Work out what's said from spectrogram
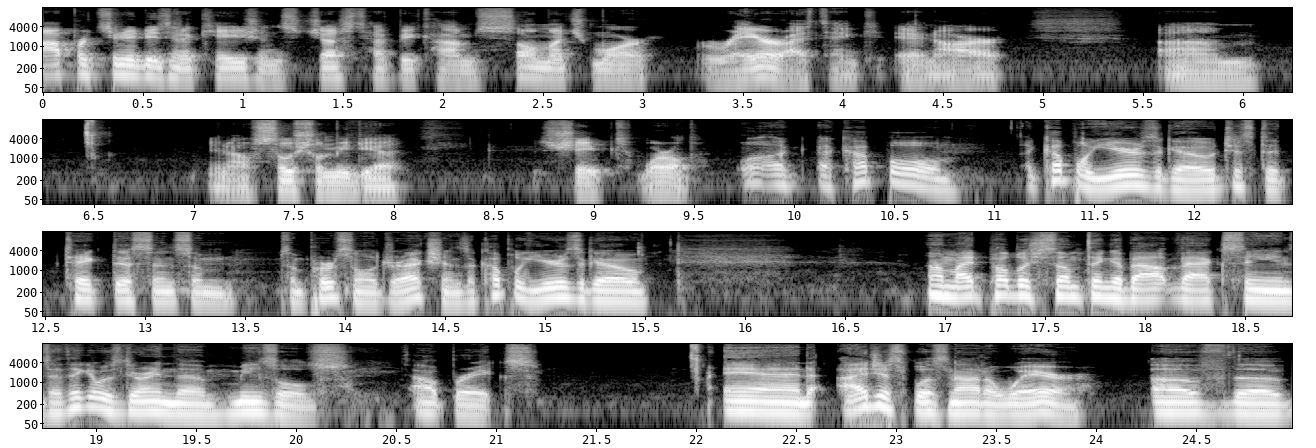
opportunities and occasions just have become so much more rare, I think, in our, um, you know, social media shaped world. Well, a, a couple a couple years ago, just to take this in some some personal directions, a couple years ago, um, I'd published something about vaccines. I think it was during the measles outbreaks, and I just was not aware of the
